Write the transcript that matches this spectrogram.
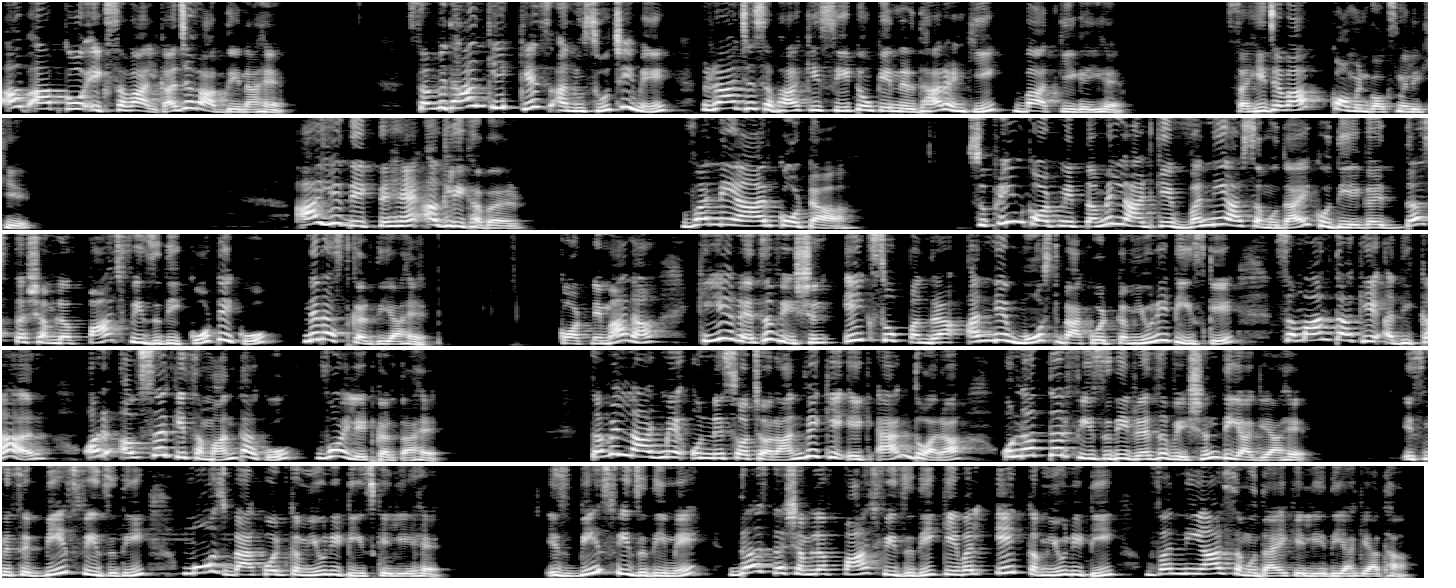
अब आपको एक सवाल का जवाब देना है। संविधान की किस अनुसूची में राज्यसभा की सीटों के निर्धारण की बात की गई है? सही जवाब कमेंट बॉक्स में लिखिए। आइए देखते हैं अगली खबर। वन्ययार कोटा। सुप्रीम कोर्ट ने तमिलनाडु के वन्ययार समुदाय को दिए गए दस दशमलव पाँच फ़ीसदी कोटे को निरस्त कर दिया है। कोर्ट ने माना कि यह रिजर्वेशन 115 अन्य मोस्ट बैकवर्ड कम्युनिटीज के समानता के अधिकार और अवसर की समानता को वॉयलेट करता है। तमिलनाडु में उन्नीस सौ चौरानवे के एक एक्ट द्वारा उनहत्तर फ़ीसदी रिजर्वेशन दिया गया है। इसमें से 20 फ़ीसदी मोस्ट बैकवर्ड कम्युनिटीज के लिए है। इस 20 फ़ीसदी में 10.5 फ़ीसदी केवल एक कम्युनिटी वन्नियार समुदाय के लिए दिया गया था।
